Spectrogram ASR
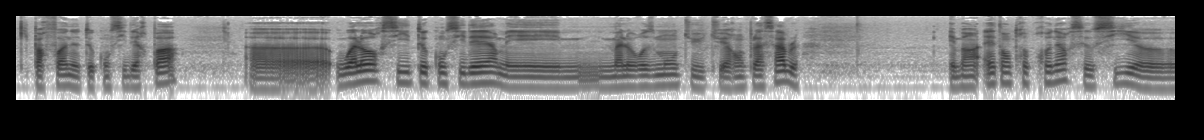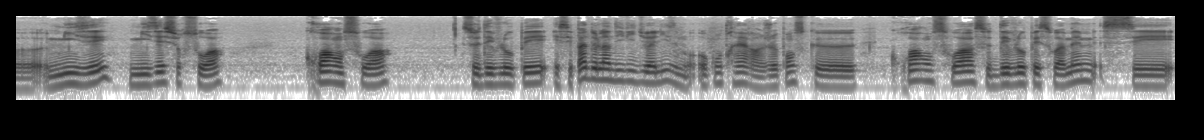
qui parfois ne te considèrent pas, euh, ou alors s'ils te considèrent mais malheureusement tu, tu es remplaçable, et eh ben, être entrepreneur c'est aussi miser, miser sur soi, croire en soi, se développer. Et c'est pas de l'individualisme, au contraire, je pense que croire en soi, se développer soi-même, c'est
